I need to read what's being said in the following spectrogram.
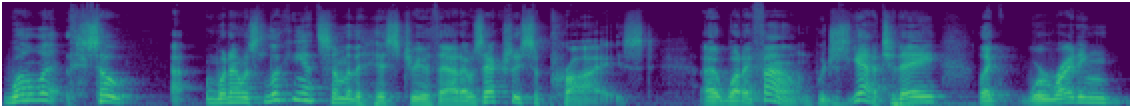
Well, so uh, when I was looking at some of the history of that, I was actually surprised at what I found, which is yeah, today like we're writing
